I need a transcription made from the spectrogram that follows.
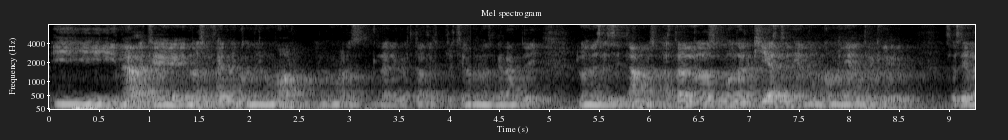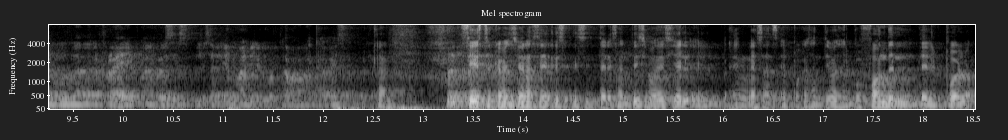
y nada, que no se ofendan con el humor. El humor es la libertad de expresión más grande y lo necesitamos. Hasta las monarquías tenían un comediante que se hacía la burla del rey. Bueno, a veces le salía mal y le cortaban la cabeza. Pero claro. Sí, esto que mencionas es, es interesantísimo. Decía, el, en esas épocas antiguas, el bufón del, del, pueblo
